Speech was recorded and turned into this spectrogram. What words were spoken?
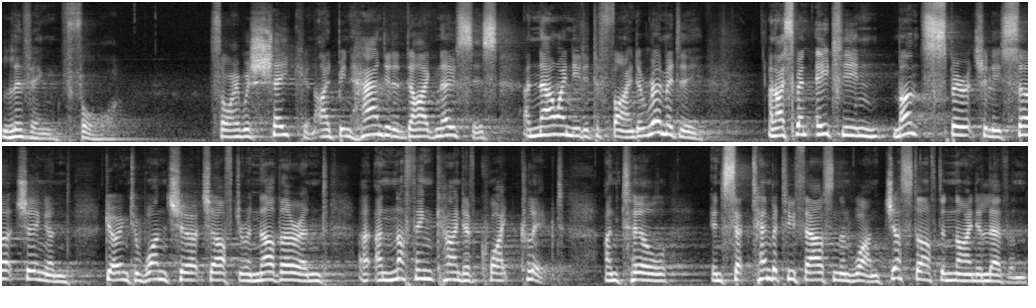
living for. So I was shaken. I'd been handed a diagnosis, and now I needed to find a remedy. And I spent 18 months spiritually searching and going to one church after another, and, uh, and nothing kind of quite clicked until in September 2001, just after 9 11,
